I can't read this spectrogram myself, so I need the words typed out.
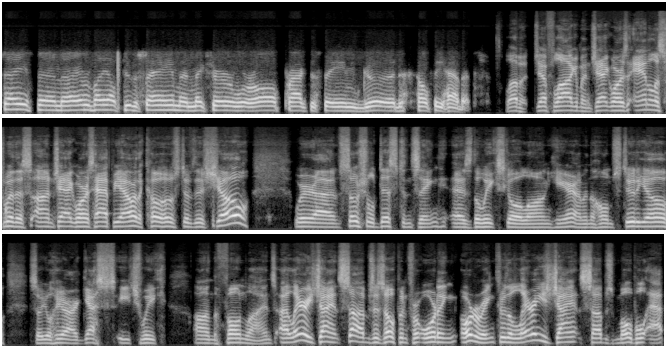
safe, and uh, everybody else do the same, and make sure we're all practicing good, healthy habits. Love it. Jeff Lageman, Jaguars analyst, with us on Jaguars Happy Hour, the co-host of this show. We're uh, social distancing as the weeks go along here. I'm in the home studio, so you'll hear our guests each week on the phone lines. Uh, Larry's Giant Subs is open for ordering ordering through the Larry's Giant Subs mobile app,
